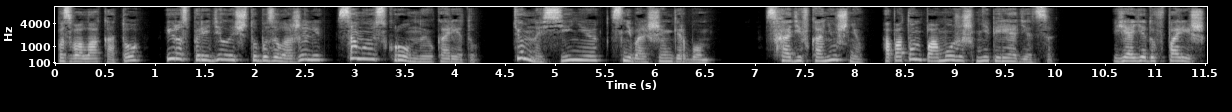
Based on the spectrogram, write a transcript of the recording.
позвала Като и распорядилась, чтобы заложили самую скромную карету, темно-синюю, с небольшим гербом. «Сходи в конюшню, а потом поможешь мне переодеться. Я еду в Париж,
